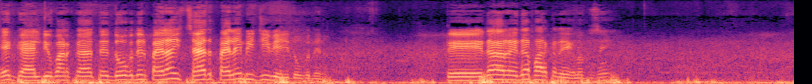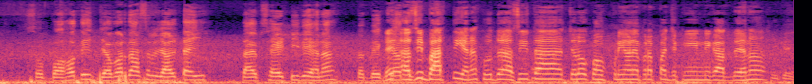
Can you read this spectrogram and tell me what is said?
ਇਹ ਗੈਲ ਦੀ ਕਣਕ ਹੈ ਤੇ ਦੋ ਕੁ ਦਿਨ ਪਹਿਲਾਂ ਹੀ ਸ਼ਾਇਦ ਪਹਿਲਾਂ ਹੀ ਬੀਜੀ ਵੀ ਹੈ ਜੀ ਦੋ ਕੁ ਦਿਨ। ਤੇ ਇਹਦਾ ਇਹਦਾ ਫ਼ਰਕ ਦੇਖ ਲਓ ਤੁਸੀਂ। ਸੋ ਬਹੁਤ ਹੀ ਜ਼ਬਰਦਸਤ ਰਿਜ਼ਲਟ ਹੈ ਜੀ। ਵੈਬਸਾਈਟ ਹੀ ਦੇ ਹਨਾ? ਤਾਂ ਨਹੀਂ ਦੇਖਿਆ ਅਸੀਂ ਵਰਤੀ ਆ ਨਾ ਖੁਦ ਅਸੀਂ ਤਾਂ ਚਲੋ ਕੰਪਨੀ ਵਾਲੇ ਪਰ ਆਪਾਂ ਯਕੀਨ ਨਹੀਂ ਕਰਦੇ ਹਨਾ? ਠੀਕ ਹੈ ਜੀ।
